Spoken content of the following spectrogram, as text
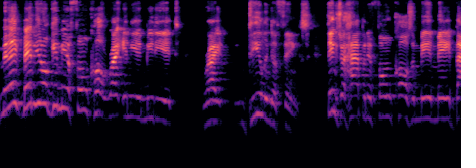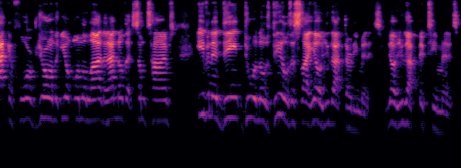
Maybe, maybe you don't give me a phone call right in the immediate right dealing of things things are happening, phone calls are being made back and forth. You're on the, you're on the line, and I know that sometimes even in de- doing those deals, it's like, yo, you got 30 minutes. Yo, you got 15 minutes.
